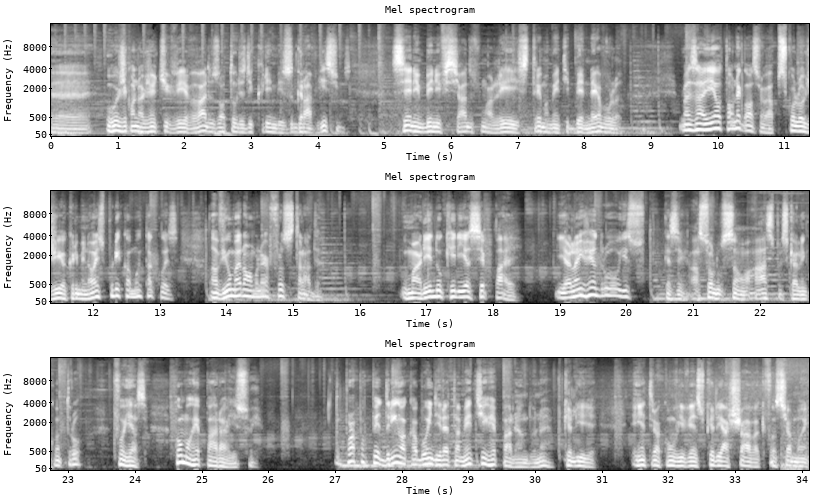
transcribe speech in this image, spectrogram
É, hoje, quando a gente vê vários autores de crimes gravíssimos serem beneficiados por uma lei extremamente benévola, mas aí é o tal negócio, a psicologia criminal explica muita coisa. A Vilma era uma mulher frustrada. O marido queria ser pai. E ela engendrou isso. Quer dizer, a solução, aspas, que ela encontrou foi essa. Como reparar isso aí? O próprio Pedrinho acabou indiretamente reparando, né? Porque ele, entre a convivência que ele achava que fosse a mãe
